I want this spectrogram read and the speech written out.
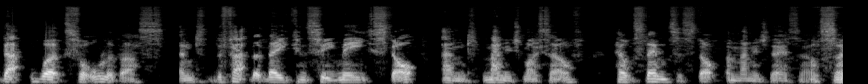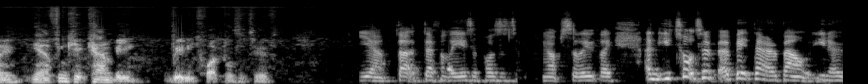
that works for all of us. And the fact that they can see me stop and manage myself helps them to stop and manage their themselves. So, yeah, I think it can be really quite positive. Yeah, that definitely is a positive. Absolutely. And you talked a, a, bit there about, you know,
